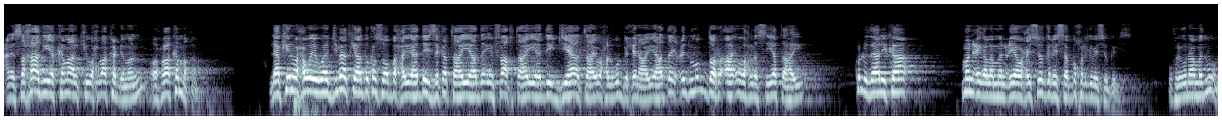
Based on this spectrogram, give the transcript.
Yacnii sakhaagii iyo kamaalkii waxbaa ka dhiman oo waxbaa ka maqan. Laakiin waxa weeye waajibaadkii hadduu ka soo baxayo hadday zake tahay iyo hadday infaaq tahay iyo hadday jihaad tahay wax lagu bixinaayo hadday cid mudar ah in wax la siiyo tahay kullu daalika manciga la manciya waxay soo gelaysaa bukhligii bay soo gelaysaa. Bukhliguna waa madmuum.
